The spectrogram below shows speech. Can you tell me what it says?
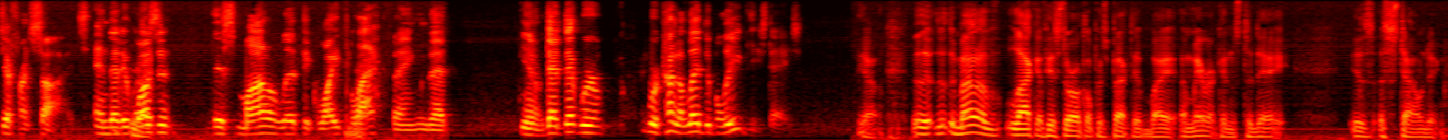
different sides and that it right. wasn't this monolithic white black thing that you know that that we're we're kind of led to believe these days. Yeah, the, the, the amount of lack of historical perspective by Americans today is astounding.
